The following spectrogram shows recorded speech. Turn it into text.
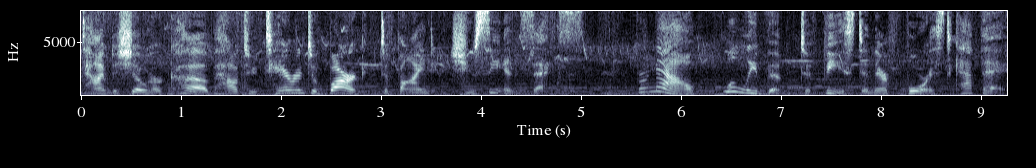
Time to show her cub how to tear into bark to find juicy insects. For now, we'll leave them to feast in their forest cafe.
